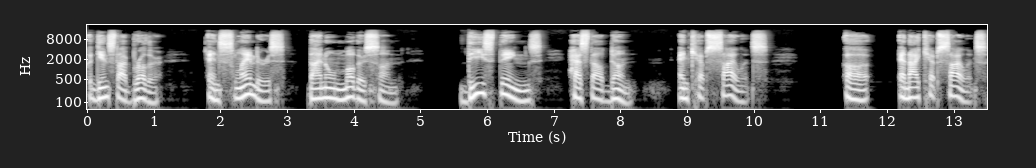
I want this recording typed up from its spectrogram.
against thy brother, and slanderest thine own mother's son. These things hast thou done, and kept silence. Uh, and I kept silence.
